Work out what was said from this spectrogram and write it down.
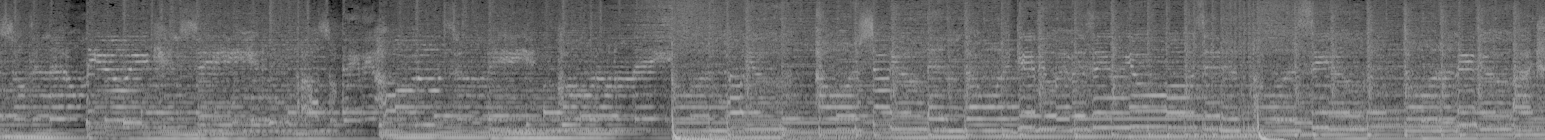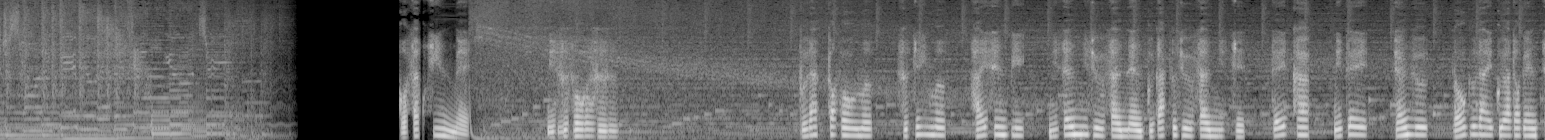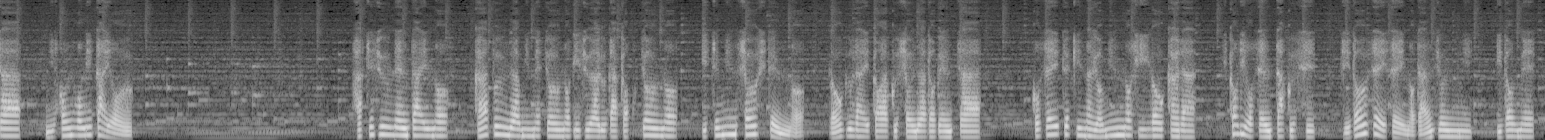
品目。 MythForce。プラットフォーム、スチーム、配信日、2023年9月13日、定価、未定、ジャンル、ローグライクアドベンチャー、日本語未対応。80年代の、カートゥーンアニメ調のビジュアルが特徴の、一人称視点の、ローグライトアクションアドベンチャー。個性的な4人のヒーローから、1人を選択し、自動生成のダンジョンに、挑め、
